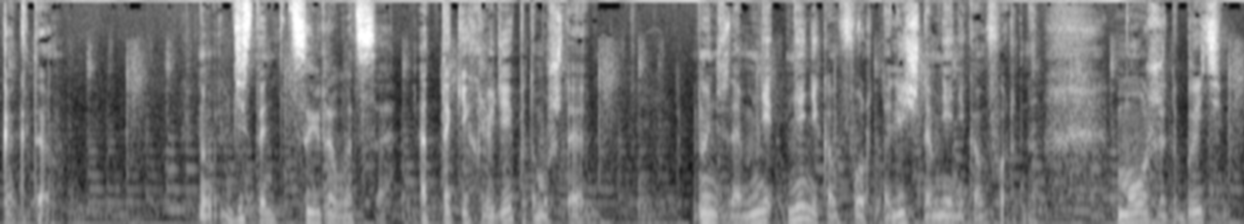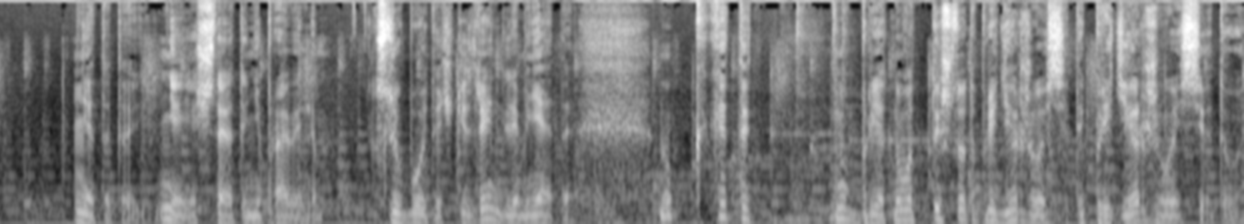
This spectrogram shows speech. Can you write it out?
как-то ну, дистанцироваться от таких людей, потому что, ну, не знаю, мне, мне некомфортно, лично мне некомфортно. Может быть, нет, это, не, я считаю это неправильным. С любой точки зрения для меня это, ну, какая-то, ну, бред. Ну, вот ты что-то придерживаешься, ты придерживаешься этого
